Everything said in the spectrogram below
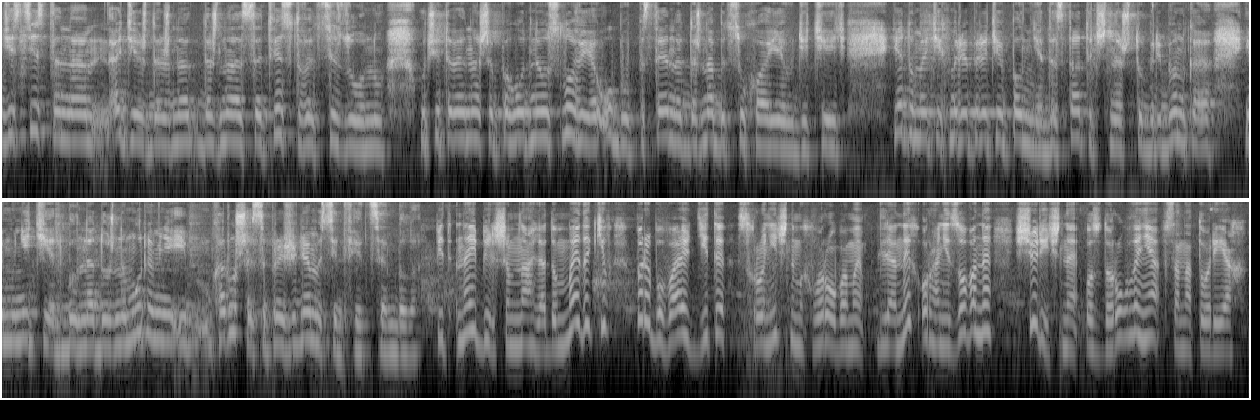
Естественно, одежда должна, должна соответствовать сезону. Учитывая наши погодные условия, обувь постоянно должна быть сухая у детей. Я думаю, этих мероприятий вполне достаточно, чтобы ребенка иммунитет был на должном уровне и хорошая сопротивляемость инфекциям была. Під найбільшим наглядом медиків перебувають діти з хронічними хворобами. Для них організоване щорічне оздоровлення в санаторіях.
